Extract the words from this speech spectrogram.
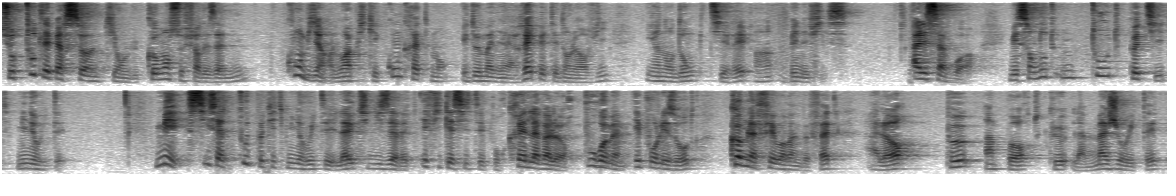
Sur toutes les personnes qui ont lu Comment se faire des amis, combien l'ont appliqué concrètement et de manière répétée dans leur vie et en ont donc tiré un bénéfice Allez savoir, mais sans doute une toute petite minorité. Mais si cette toute petite minorité l'a utilisé avec efficacité pour créer de la valeur pour eux-mêmes et pour les autres, comme l'a fait Warren Buffett, alors peu importe que la majorité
